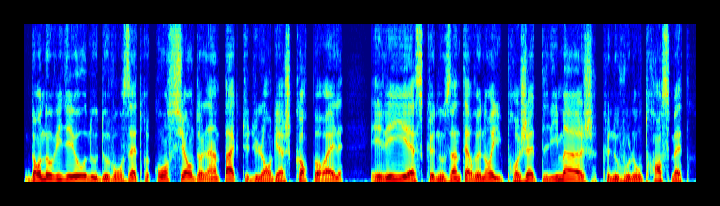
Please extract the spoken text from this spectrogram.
Dans nos vidéos, nous devons être conscients de l'impact du langage corporel et veiller à ce que nos intervenants y projettent l'image que nous voulons transmettre.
